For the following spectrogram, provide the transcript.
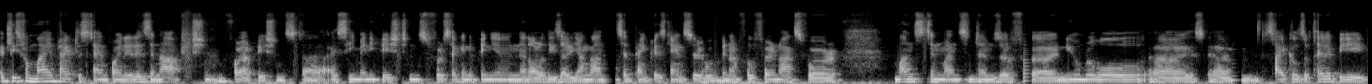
at least from my practice standpoint, it is an option for our patients. Uh, I see many patients for second opinion. A lot of these are young onset pancreas cancer who've been on FOLFIRINOX for months and months in terms of uh, innumerable uh, um, cycles of therapy.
